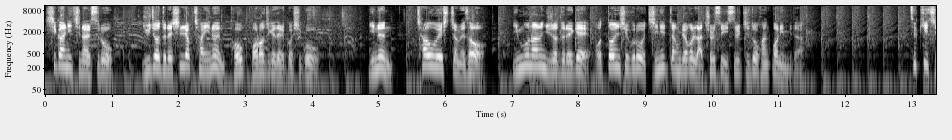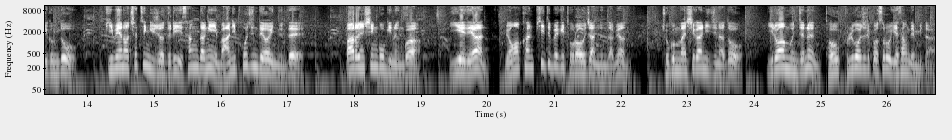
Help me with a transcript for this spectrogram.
시간이 지날수록 유저들의 실력 차이는 더욱 벌어지게 될 것이고 이는 차후의 시점에서 입문하는 유저들에게 어떤 식으로 진입 장벽을 낮출 수 있을지도 관건입니다. 특히 지금도 비매너 채팅 유저들이 상당히 많이 포진되어 있는데 빠른 신고 기능과 이에 대한 명확한 피드백이 돌아오지 않는다면 조금만 시간이 지나도 이러한 문제는 더욱 불거질 것으로 예상됩니다.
